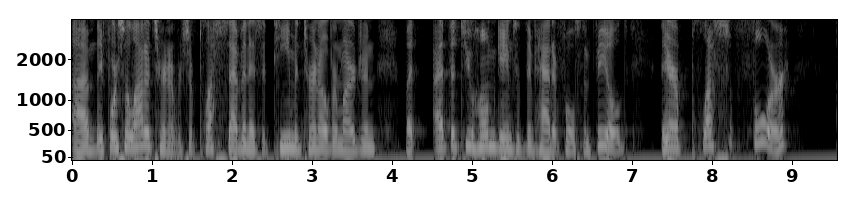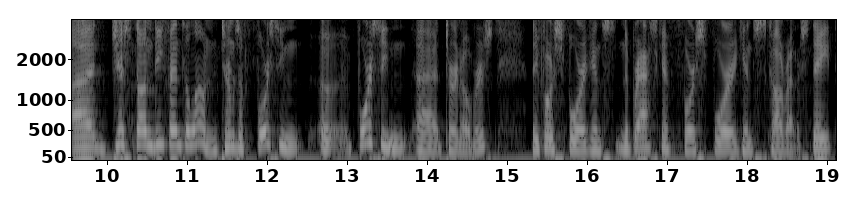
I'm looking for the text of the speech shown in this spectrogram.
um, they force a lot of turnovers. They're plus seven as a team in turnover margin, but at the two home games that they've had at Folsom Field, they are plus four uh, just on defense alone in terms of forcing uh, forcing uh, turnovers. They forced four against Nebraska, forced four against Colorado State.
